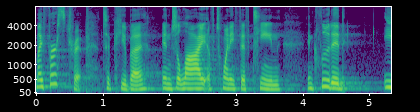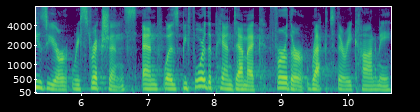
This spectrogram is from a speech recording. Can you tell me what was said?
My first trip to Cuba in July of 2015 included easier restrictions and was before the pandemic further wrecked their economy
